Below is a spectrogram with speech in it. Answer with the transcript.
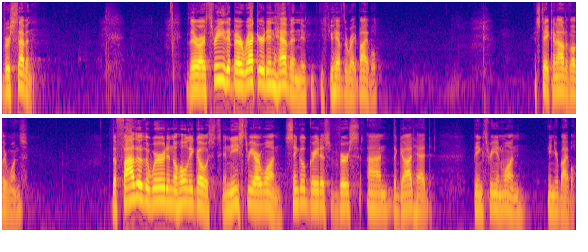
Verse 7. There are three that bear record in heaven, if, if you have the right Bible. It's taken out of other ones. The Father, the Word, and the Holy Ghost, and these three are one. Single greatest verse on the Godhead being three in one in your Bible.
